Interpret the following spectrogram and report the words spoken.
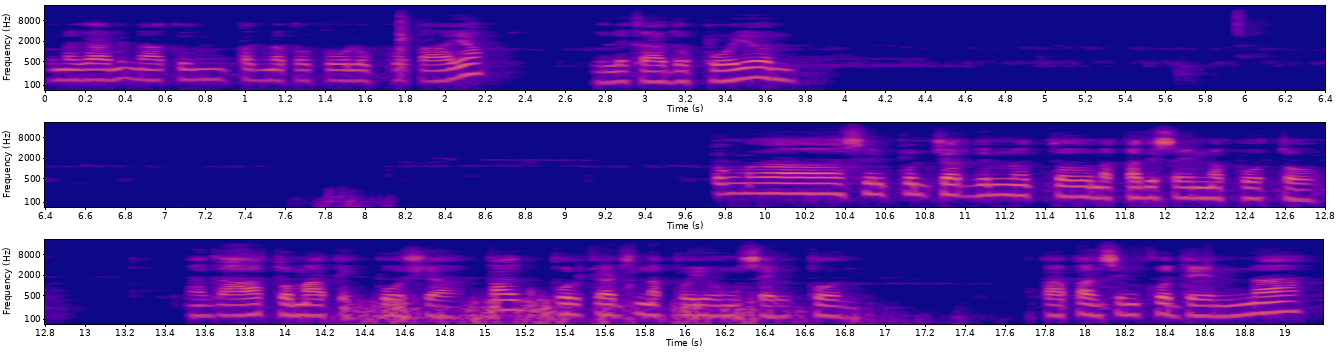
ginagamit natin pag natutulog po tayo. Delikado po yun. Itong mga cellphone charger na to, nakadesign na po to. Nag-automatic po siya pag full charge na po yung cellphone. Papansin ko din na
